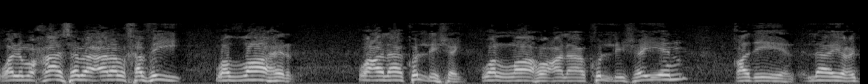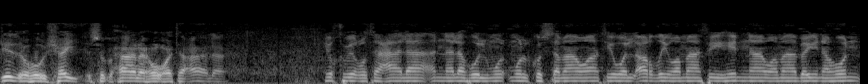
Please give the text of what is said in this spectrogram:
والمحاسبة على الخفي والظاهر وعلى كل شيء. والله على كل شيء قدير. لا يعجزه شيء سبحانه وتعالى. يخبر تعالى أن له ملك السماوات والأرض وما فيهن وما بينهن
